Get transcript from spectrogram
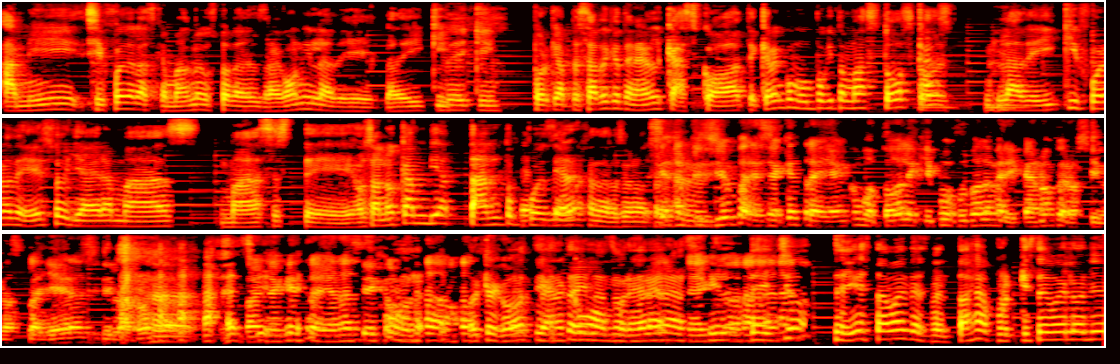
a mí sí fue de las que más me gustó, la del dragón y la de la de Iki. De Iki. Porque a pesar de que tenían el cascote, que eran como un poquito más toscas, la de Iki fuera de eso ya era más, más este, o sea, no cambia tanto pues de Era- una generación a Sí, otra. al principio parecía que traían como todo el equipo de fútbol americano, pero sin las playeras y sin la ropa. Parecía que traían así como nada más. Porque como tenían como las sombreras. de hecho, ella estaba en desventaja porque ese güey lo único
